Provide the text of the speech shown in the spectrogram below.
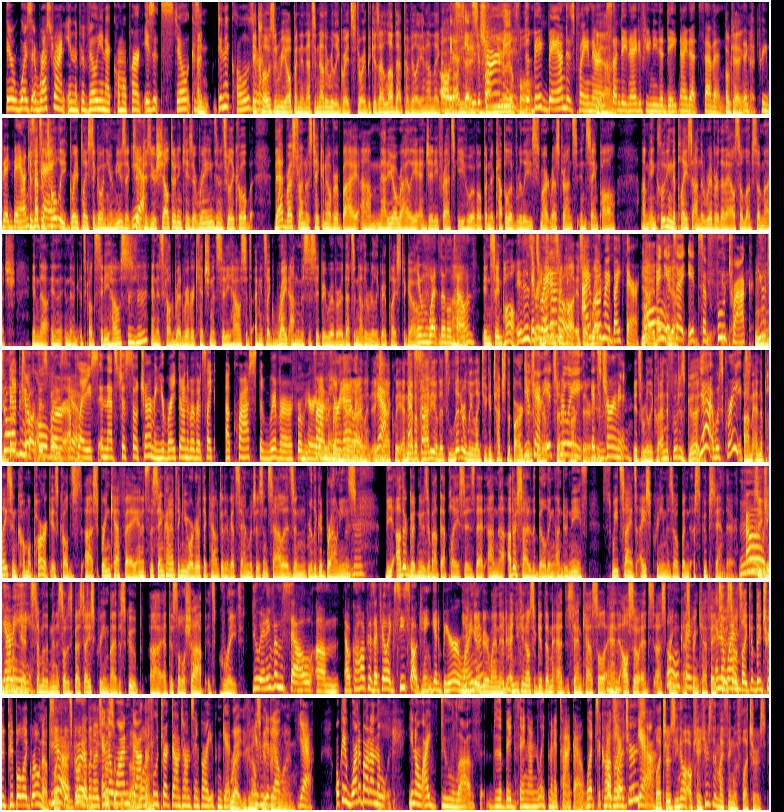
there was a restaurant in the pavilion at Como Park. Is it still? Because it, didn't it close? It closed and reopened, and that's another really great story because I love that pavilion on Lake Oh, Como. that's Yeah, beautiful. Beautiful. The big band is playing there Yeah. on Sunday night if you need a date night at seven. Okay. The pre big band. because that's a totally great place to go and hear music too. Yeah. Because you're sheltered in case it rains, and it's really cool. But that restaurant was taken over by um, Matty O'Reilly and JD Fratzke, who have opened a couple of really smart restaurants in St. Paul, um, including the place on the river that I also love so much. In the, in, in the it's called City House, Mm-hmm. and it's called Red River Kitchen at City House. It's I mean it's like right on the Mississippi River. That's another really great place to go. In what little Um, town? in St. Paul. It is It's right, right in on. St. Paul. It's I like rode my bike there. Yeah, it- and it's yeah. a it's a food truck. You told that me took about this over place, a yeah. place, and that's just so charming. You're right there on the river. It's like across the river From Harriet from Island. From Harriet Harriet Island. Island, Yeah. exactly. And they have a so- patio that's literally like you could touch the barges. You can. That are, It's that really parked there. it's charming. It's really cool, and the food is good. Yeah, it was great. Um, and the place in Como Park is called uh, Spring Cafe, and it's the same kind of thing you order at the counter. They've got sandwiches and salads and really good brownies. Mm-hmm. The other good news about that place is that on the other side of the building, underneath, Sweet Science Ice Cream has opened a scoop stand there. Oh, so you can yummy. go and get some of the Minnesota's best ice cream by the scoop uh, at this little shop. It's great. Do any of them sell um, alcohol? Because I feel like Sea Salt can't get a beer or wine. You can get there? a beer wine there, and you can also get them at Sandcastle and also at uh, Spring Oh, okay. uh, Spring Cafe And the too. so it's like they treat people like grown ups. Yeah, like let's go and have a nice and the one of down the wine. food truck downtown St. Paul, you can get Right, you can also get it beer and wine. Yeah. Okay, what about on the? You know, I do love the big thing on Lake Minnetonka. What's it called? Oh, Fletcher's? Yeah. Fletcher's. You know, okay. Here's the, my thing with Fletcher's.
